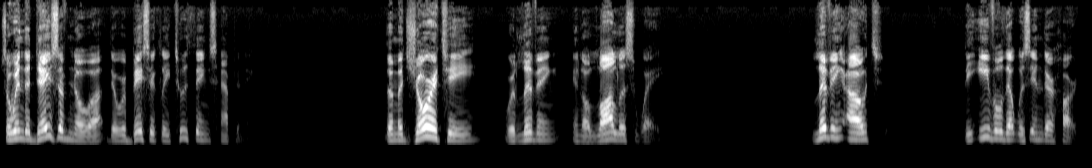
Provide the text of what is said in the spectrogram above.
So, in the days of Noah, there were basically two things happening. The majority were living in a lawless way, living out the evil that was in their heart.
